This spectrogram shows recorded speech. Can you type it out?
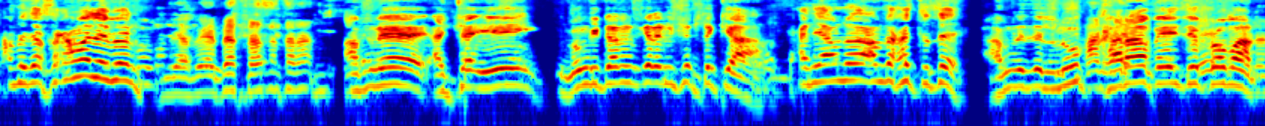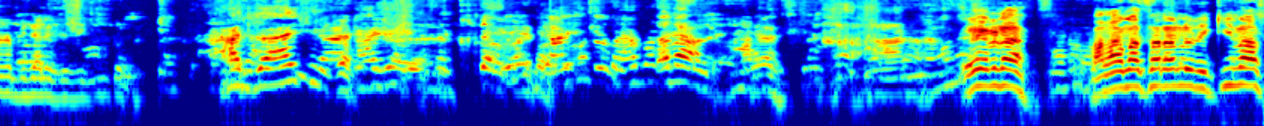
আপনি দেশে কামাই লেবেন আপনি আচ্ছা এই লুঙ্গি টানের কেন নিচের থেকে খালি আমরা আমরা খাইতে আপনি যে লুক খারাপ এই যে প্রমাণ। এ বেটা বালা মাছ আর লবি কি মাছ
